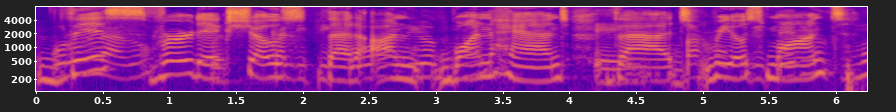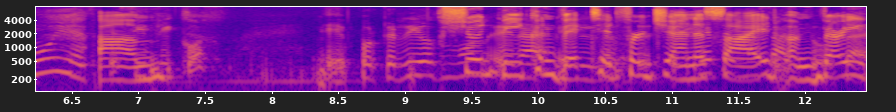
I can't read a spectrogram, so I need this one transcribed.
This verdict shows that on one hand eh, that Rios Montt um, eh, porque Ríos should be convicted for el jefe más genocide on very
